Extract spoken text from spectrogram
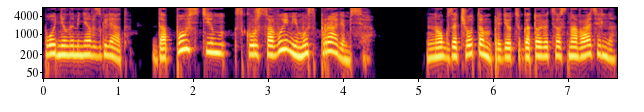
Поднял на меня взгляд. «Допустим, с курсовыми мы справимся. Но к зачетам придется готовиться основательно.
